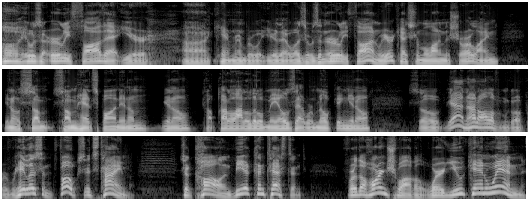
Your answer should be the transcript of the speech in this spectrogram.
oh, it was an early thaw that year. Uh, I can't remember what year that was. It was an early thaw, and we were catching them along the shoreline. You know, some some had spawn in them. You know, caught, caught a lot of little males that were milking. You know, so yeah, not all of them go upriver. Hey, listen, folks, it's time to call and be a contestant for the Hornswoggle, where you can win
